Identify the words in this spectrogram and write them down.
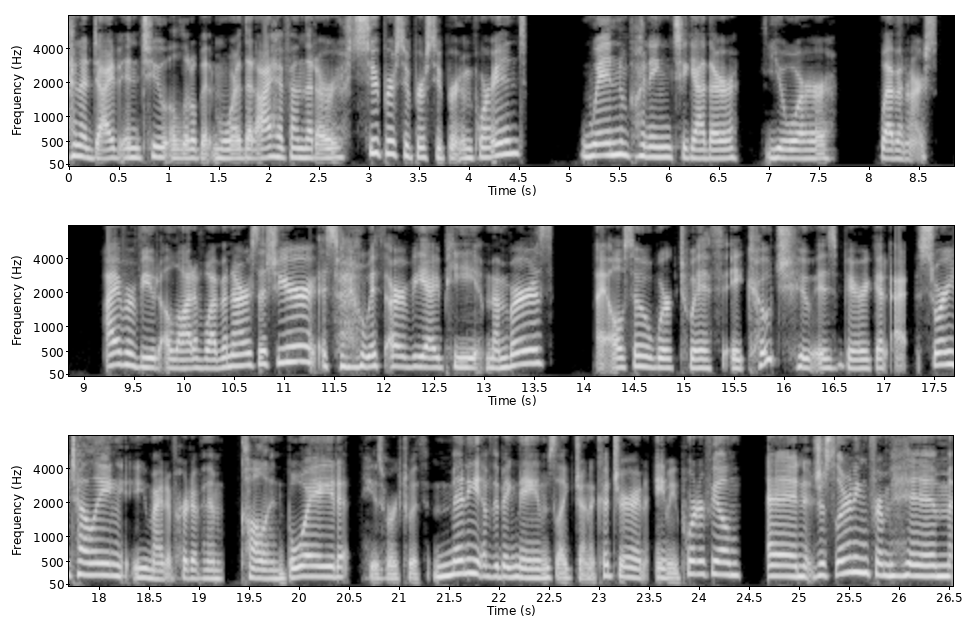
kind of dive into a little bit more that I have found that are super, super, super important when putting together your webinars. I've reviewed a lot of webinars this year So, with our VIP members. I also worked with a coach who is very good at storytelling. You might have heard of him, Colin Boyd. He's worked with many of the big names like Jenna Kutcher and Amy Porterfield. And just learning from him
